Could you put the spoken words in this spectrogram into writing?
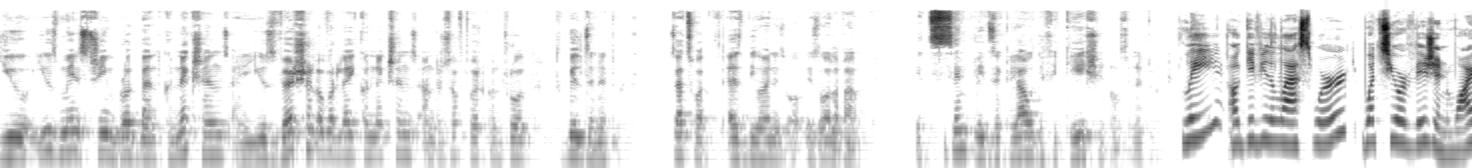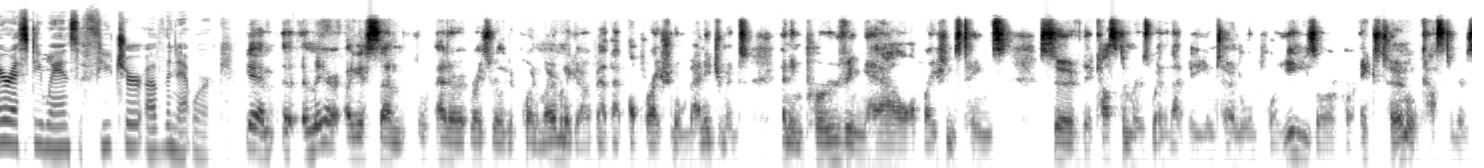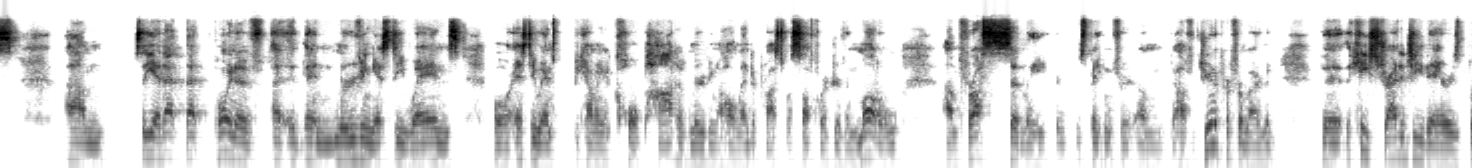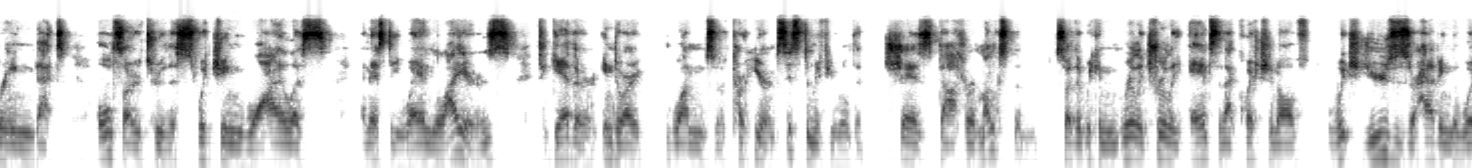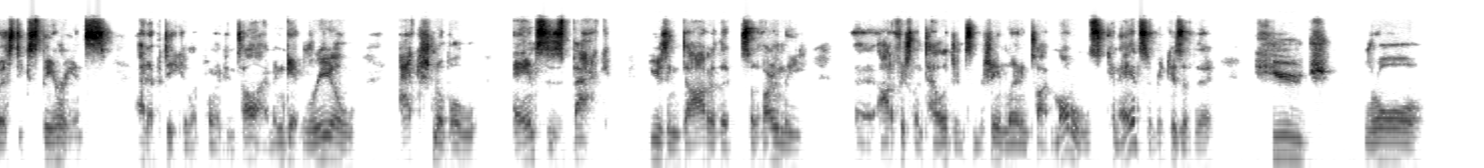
You use mainstream broadband connections and use virtual overlay connections under software control to build the network. That's what SD-WAN is all, is all about. It's simply the cloudification of the network. Lee, I'll give you the last word. What's your vision? Why are SD-WANs the future of the network? Yeah, Amir, I guess, um, had a, raised a really good point a moment ago about that operational management and improving how operations teams serve their customers, whether that be internal employees or, or external customers. Um, so yeah, that that point of uh, then moving SD WANs or SD WANs becoming a core part of moving a whole enterprise to a software driven model, um, for us certainly speaking for on behalf of Juniper for a moment, the the key strategy there is bringing that also to the switching wireless and SD WAN layers together into a one sort of coherent system, if you will, that shares data amongst them so that we can really truly answer that question of which users are having the worst experience at a particular point in time and get real actionable answers back using data that sort of only uh, artificial intelligence and machine learning type models can answer because of the huge raw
